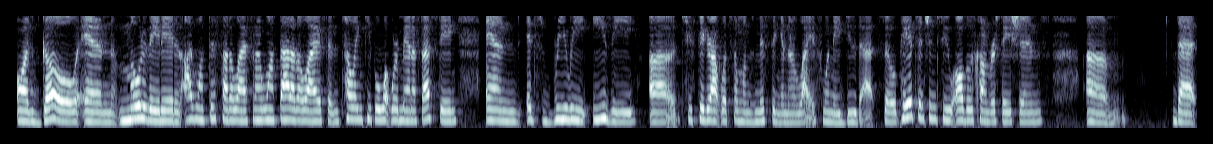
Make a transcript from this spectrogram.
on go and motivated and I want this out of life and I want that out of life and telling people what we're manifesting and it's really easy uh, to figure out what someone's missing in their life when they do that. So pay attention to all those conversations um, that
